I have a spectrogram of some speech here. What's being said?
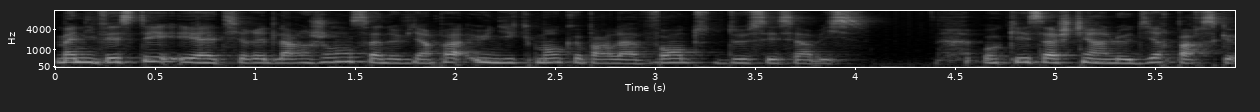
manifester et attirer de l'argent, ça ne vient pas uniquement que par la vente de ces services. Ok, ça je tiens à le dire parce que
